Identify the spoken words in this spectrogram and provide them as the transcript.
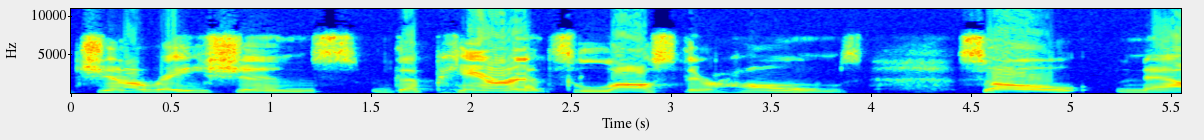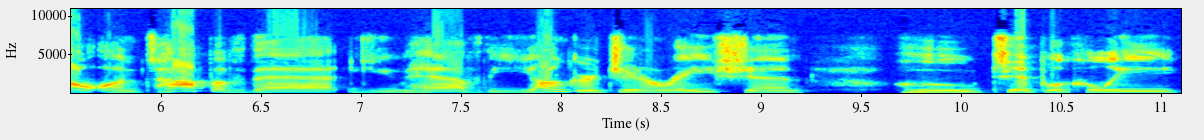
Generations the parents lost their homes. So now on top of that you have the younger generation who typically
